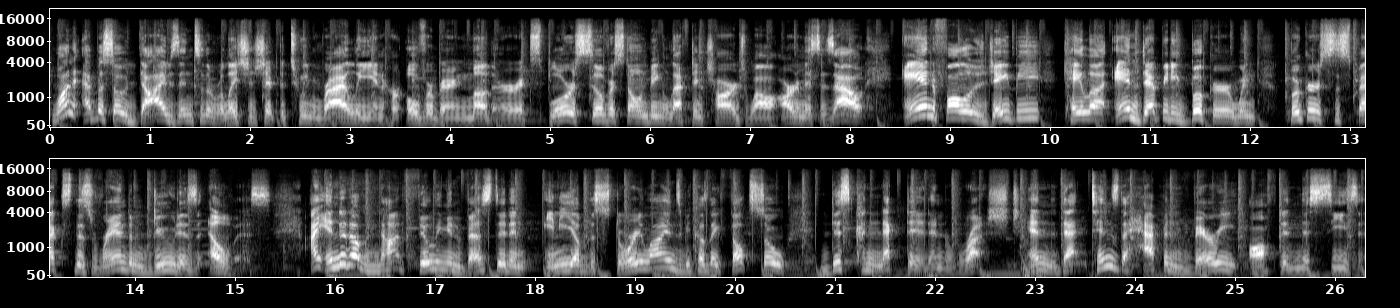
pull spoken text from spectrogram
one episode dives into the relationship between Riley and her overbearing mother, explores Silverstone being left in charge while Artemus is out, and follows JB, Kayla, and Deputy Booker when Booker suspects this random dude is Elvis. I ended up not feeling invested in any of the storylines because they felt so disconnected and rushed, and that tends to happen very often this season.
